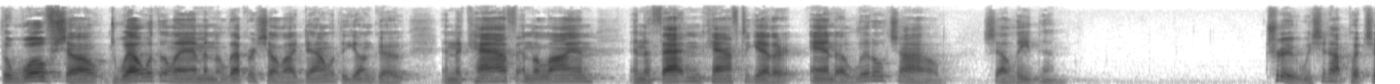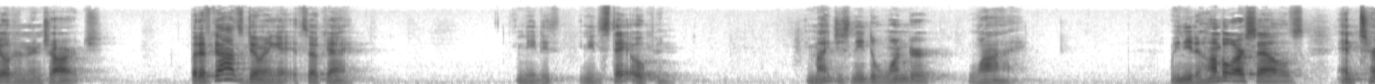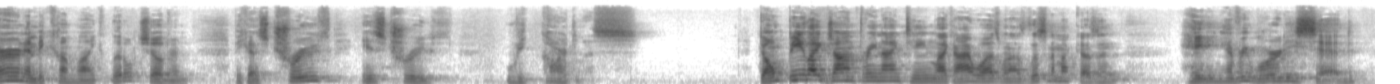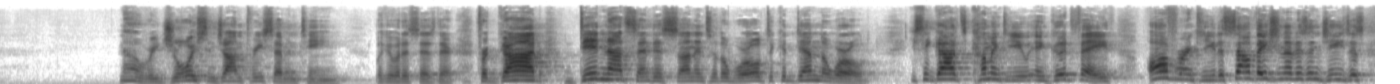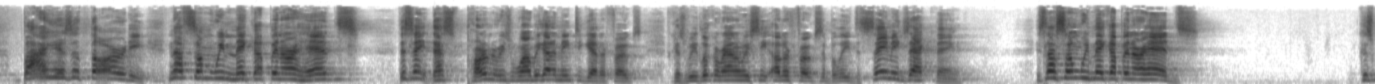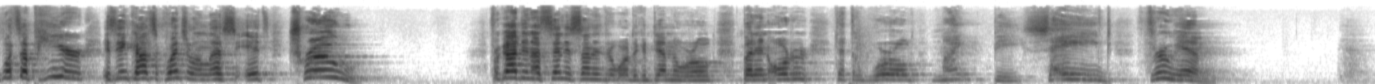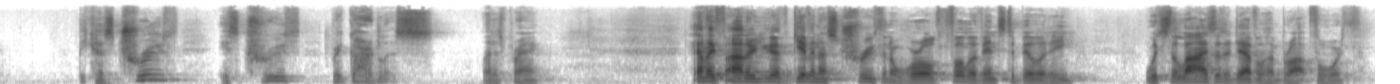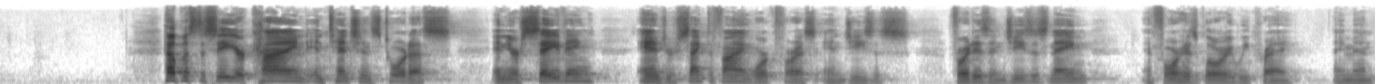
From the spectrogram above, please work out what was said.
The wolf shall dwell with the lamb, and the leopard shall lie down with the young goat, and the calf and the lion and the fattened calf together, and a little child shall lead them. True, we should not put children in charge. But if God's doing it, it's okay. You need to, you need to stay open. You might just need to wonder why. We need to humble ourselves and turn and become like little children because truth is truth regardless. Don't be like John 3:19 like I was when I was listening to my cousin hating every word he said. No, rejoice in John 3:17 Look at what it says there. For God did not send his Son into the world to condemn the world. You see, God's coming to you in good faith, offering to you the salvation that is in Jesus by his authority, not something we make up in our heads. This ain't, that's part of the reason why we got to meet together, folks, because we look around and we see other folks that believe the same exact thing. It's not something we make up in our heads. Because what's up here is inconsequential unless it's true. For God did not send his Son into the world to condemn the world, but in order that the world might be saved through him. Because truth is truth regardless. Let us pray. Heavenly Father, you have given us truth in a world full of instability, which the lies of the devil have brought forth. Help us to see your kind intentions toward us in your saving and your sanctifying work for us in Jesus. For it is in Jesus' name and for his glory we pray. Amen.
